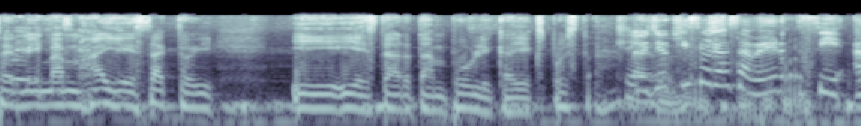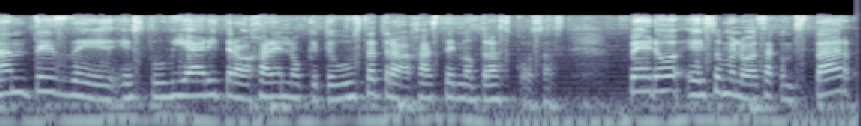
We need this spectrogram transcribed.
ser mi mamá y exacto. Y, y, estar tan pública y expuesta. Pues yo quisiera saber si antes de estudiar y trabajar en lo que te gusta, trabajaste en otras cosas. Pero eso me lo vas a contestar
